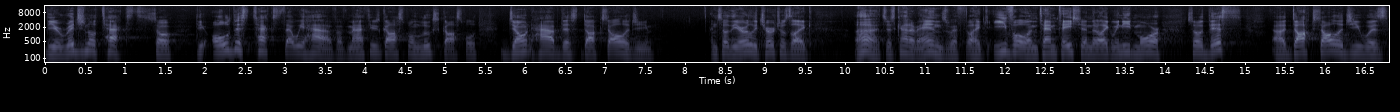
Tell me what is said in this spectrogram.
the original texts, so the oldest texts that we have of Matthew's gospel and Luke's gospel don't have this doxology. And so the early church was like, it just kind of ends with like evil and temptation. They're like, we need more. So this uh, doxology was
